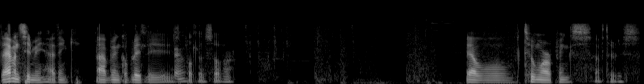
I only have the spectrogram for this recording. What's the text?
They haven't seen me, I think. I've been completely okay. spotless so far. Yeah, well, two more pings after this.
